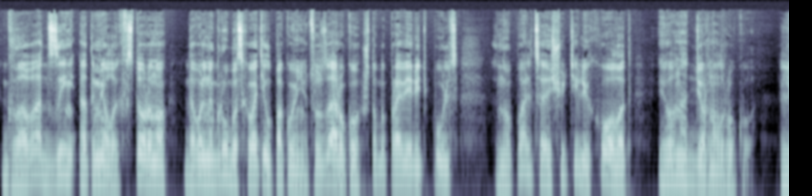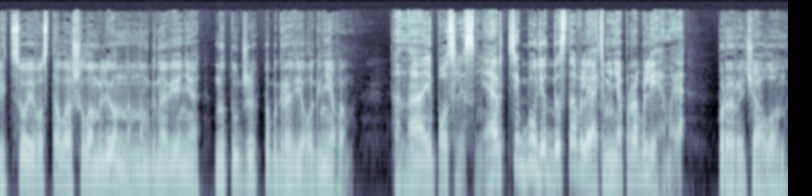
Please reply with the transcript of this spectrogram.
Глава Цзинь отмел их в сторону, довольно грубо схватил покойницу за руку, чтобы проверить пульс, но пальцы ощутили холод, и он отдернул руку. Лицо его стало ошеломленным на мгновение, но тут же побагровело гневом. «Она и после смерти будет доставлять мне проблемы», — прорычал он.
